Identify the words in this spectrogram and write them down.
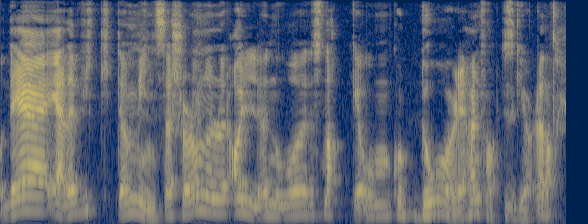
Og Det er det viktig å minne seg sjøl om når alle nå snakker om hvor dårlig han faktisk gjør det. da.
